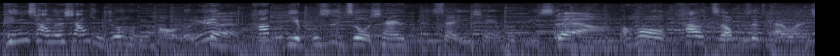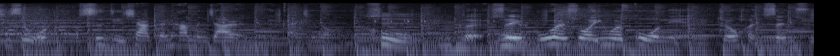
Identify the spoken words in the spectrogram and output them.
平常的相处就很好了，因为他也不是只有现在比赛，以前也会比赛，对啊。然后他只要不在台湾，其实我私底下跟他们家人的感情都很好，是，对，所以不会说因为过年就很生疏。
